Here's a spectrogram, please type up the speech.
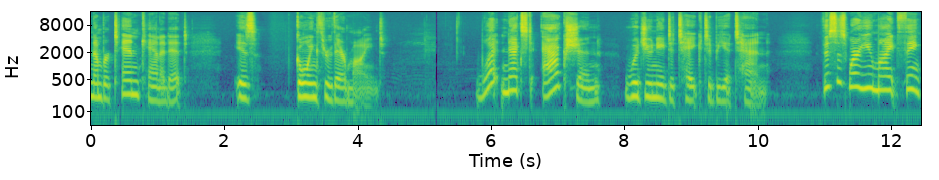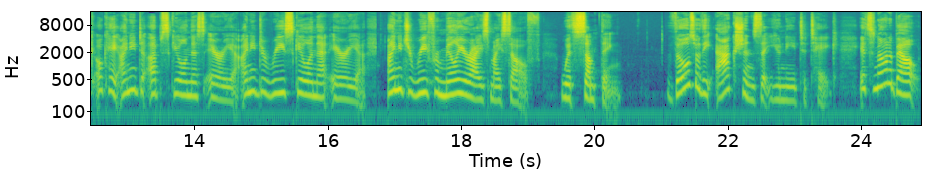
number 10 candidate is going through their mind. What next action would you need to take to be a 10? This is where you might think, okay, I need to upskill in this area. I need to reskill in that area. I need to refamiliarize myself with something. Those are the actions that you need to take. It's not about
